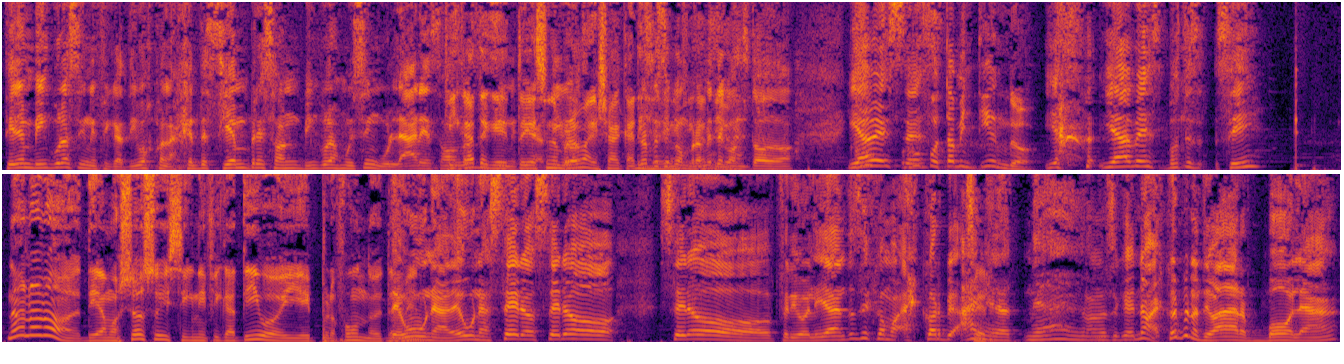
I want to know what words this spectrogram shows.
tienen vínculos significativos con la gente, siempre son vínculos muy singulares. Fíjate que estoy haciendo un programa que caricias Scorpio se compromete con todo. Y a veces. Rufo está mintiendo. Y a, y a veces. ¿Vos te- ¿Sí? No, no, no. Digamos, yo soy significativo y profundo. De una, de una, cero, cero, cero frivolidad. Entonces, como, a Scorpio, ay, me da- me da- no sé qué. No, Scorpio no te va a dar bola.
